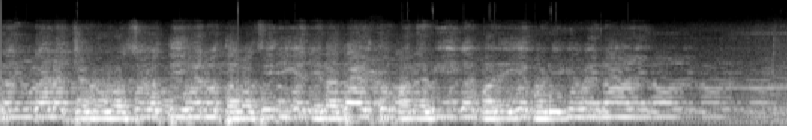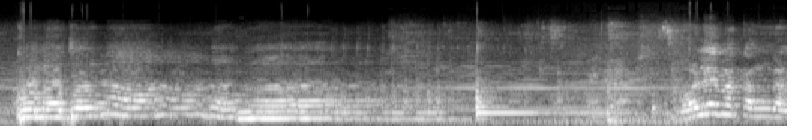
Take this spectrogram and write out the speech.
ಗಂಗಳ ಚೆಲುವ ಸೋತಿಯನು ತವ ಸಿರಿಗೆ ನಿಲದಾಯ್ತು ಮನವೀಗ ಮರೆಗೆ ಮುಡಿಯುವೆನ ಕುಲ ಹೊಳೆವ ಕಂಗಳ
